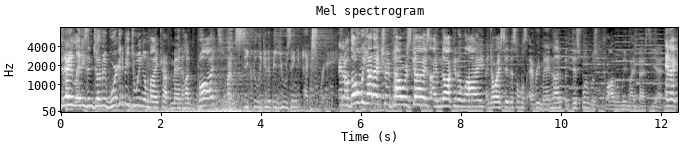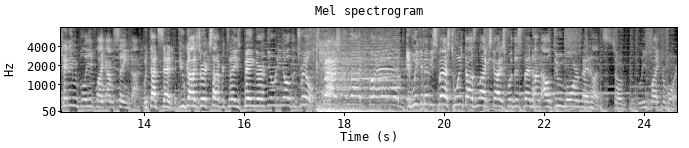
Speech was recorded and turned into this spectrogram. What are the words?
Today, ladies and gentlemen, we're gonna be doing a Minecraft manhunt, but I'm secretly gonna be using X-Ray. And although we had X-Ray powers, guys, I'm not gonna lie. I know I say this almost every manhunt, but this one was probably my best yet. And I can't even believe, like, I'm saying that. With that said, if you guys are excited for today's banger, you already know the drill. Smash the like button! If we can maybe smash 20,000 likes, guys, for this manhunt, I'll do more manhunts. So leave like for more.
